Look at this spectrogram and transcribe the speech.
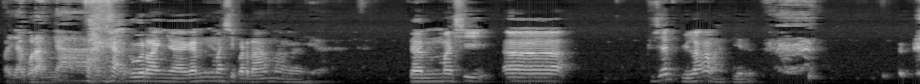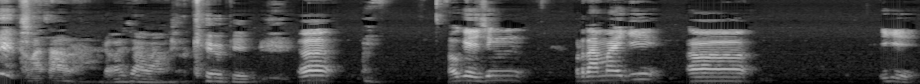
Banyak kurangnya. banyak kurangnya kan masih pertama kan Ya. dan masih eh, bisa dibilang amatir Gak masalah. gak masalah oke oke Eh, oke sing pertama iki eh iki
